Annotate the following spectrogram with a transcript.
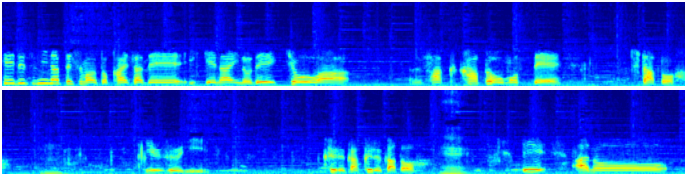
平日になってしまうと会社で行けないので、今日は咲くかと思って来たとうんいうふうに来るか来るかと。えであのー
